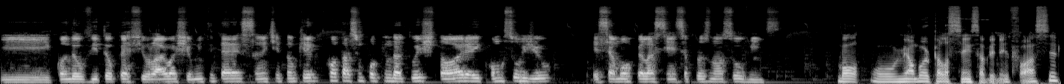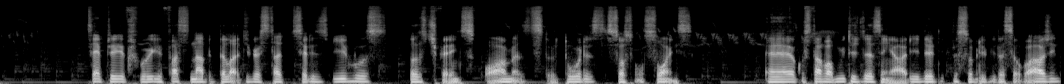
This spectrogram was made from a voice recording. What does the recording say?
e quando eu vi teu perfil lá eu achei muito interessante. Então queria que tu contasse um pouquinho da tua história e como surgiu esse amor pela ciência para os nossos ouvintes. Bom, o meu amor pela ciência vem de fácil. Sempre fui fascinado pela diversidade de seres vivos, das diferentes formas, estruturas suas funções. É, eu gostava muito de desenhar e ler sobre vida selvagem,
